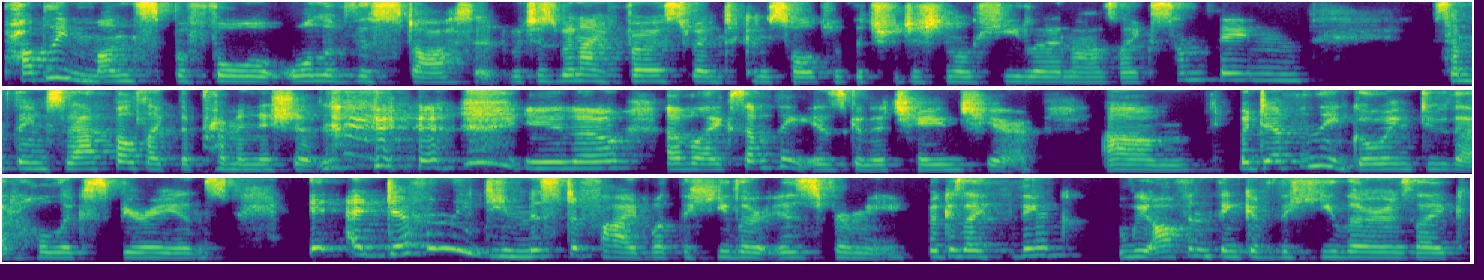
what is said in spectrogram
probably months before all of this started, which is when I first went to consult with the traditional healer. And I was like, something, something. So that felt like the premonition, you know, of like something is going to change here. Um, but definitely going through that whole experience, it, I definitely demystified what the healer is for me because I think we often think of the healer as like,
